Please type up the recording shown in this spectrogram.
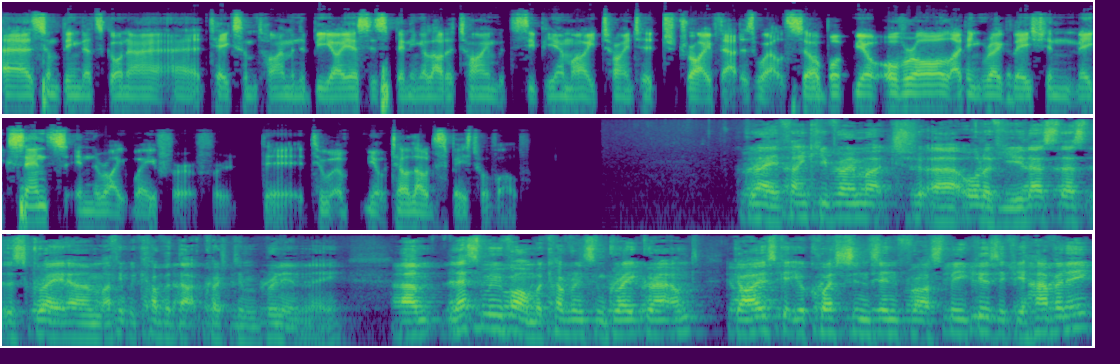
uh, something that's going to uh, take some time, and the BIS is spending a lot of time with the CPMI trying to, to drive that as well. So, but you know, overall, I think regulation makes sense in the right way for for the to uh, you know to allow the space to evolve. Great, thank you very much, uh, all of you. That's, that's, that's great. Um, I think we covered that question brilliantly. Um, let's move on. We're covering some great ground. Guys, get your questions in for our speakers. If you have any,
